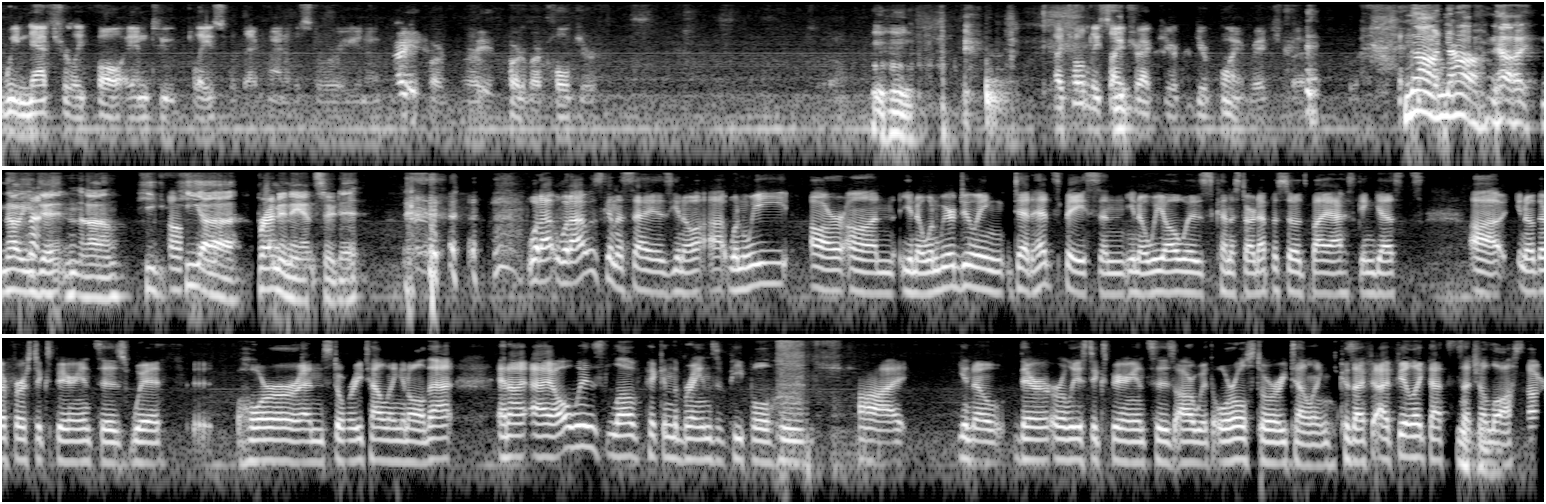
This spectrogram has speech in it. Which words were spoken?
we naturally fall into place with that kind of a story. You know, Right. part of our, Right. part of our culture. So. hmm I totally sidetracked your, your point, Rich. But No, no, no, no, you didn't. Um, he Oh. he uh Brennan answered it. what I what I was gonna say is, you know, uh, when we are on, you know, when we're doing Dead Headspace, and you know, we always kind of start episodes by asking guests, uh, you know, their first experiences with uh, horror and storytelling and all that. And I, I always love picking the brains of people who, uh, you know, their earliest experiences are with oral storytelling because I, f- I feel like that's such a Mhm. lost art.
